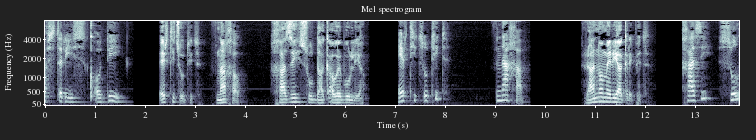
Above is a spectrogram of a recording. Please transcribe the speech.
ავსტრიის კოდი? ერთი წუთით ვნახავ. ხაზი სულ დაკავებულია. ერთი წუთით ვნახავ. რა ნომერი აკრიფეთ? ხაზი სულ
